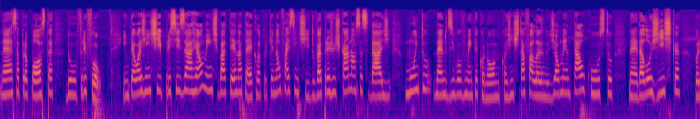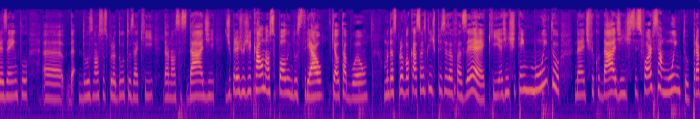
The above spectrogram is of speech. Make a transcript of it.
né, essa proposta do Free Flow. Então a gente precisa realmente bater na tecla porque não faz sentido, vai prejudicar a nossa cidade muito né, no desenvolvimento econômico. A gente está falando de aumentar o custo né, da logística, por exemplo, uh, dos nossos produtos aqui da nossa cidade, de prejudicar o nosso polo industrial, que é o Tabuão. uma das provocações que a gente precisa fazer é que a gente tem muito né, dificuldade, a gente se esforça muito para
